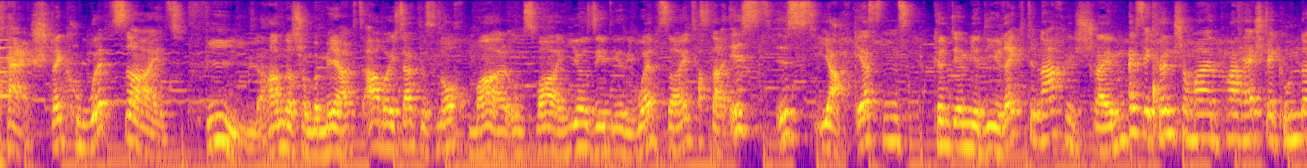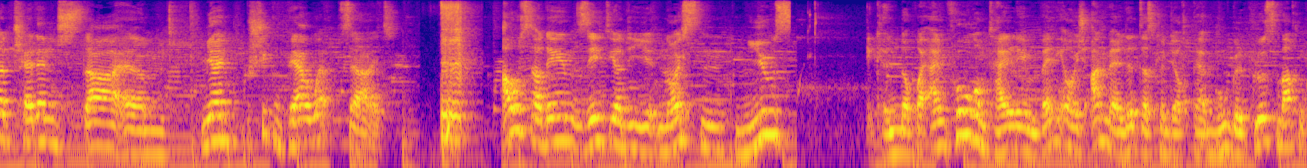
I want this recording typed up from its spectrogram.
Hashtag Website. Viele haben das schon bemerkt, aber ich sage das nochmal. Und zwar hier seht ihr die Website. Was da ist, ist, ja, erstens könnt ihr mir direkte Nachricht schreiben. Das heißt, ihr könnt schon mal ein paar Hashtag 100 Challenges da ähm, mir schicken per Website. Außerdem seht ihr die neuesten News Ihr könnt noch bei einem Forum teilnehmen, wenn ihr euch anmeldet. Das könnt ihr auch per Google Plus machen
